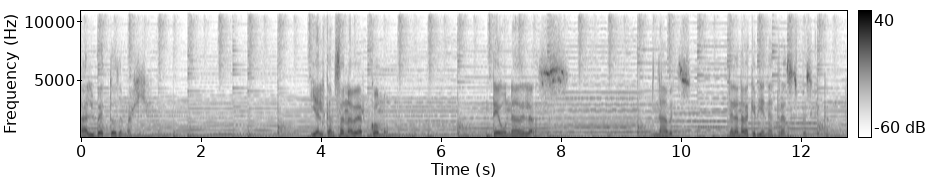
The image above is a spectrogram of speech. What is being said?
al veto de magia. Y alcanzan a ver cómo de una de las naves, de la nave que viene atrás específicamente,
